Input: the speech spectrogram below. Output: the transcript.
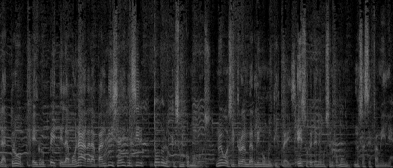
la troupe, el grupete, la monada, la pandilla, es decir, todos los que son como vos. Nuevo Citroën Berlingo Multispace. Eso que tenemos en común nos hace familia.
